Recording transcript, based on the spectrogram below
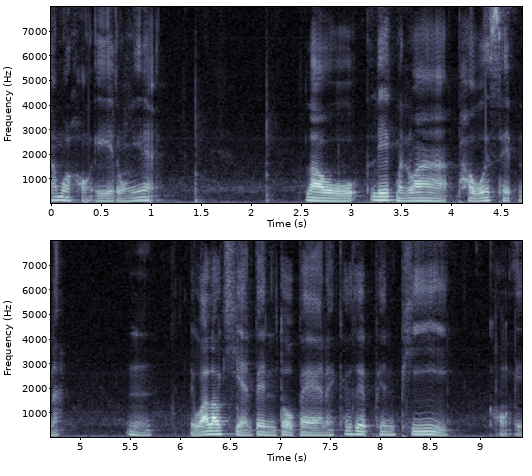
ทั้งหมดของ A ตรงนี้เนี่ย เราเรียกมันว่า power set นะ อืม หรือว่าเราเขียนเป็นตัวแปรนะ ก็คือเป็น p ของ A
